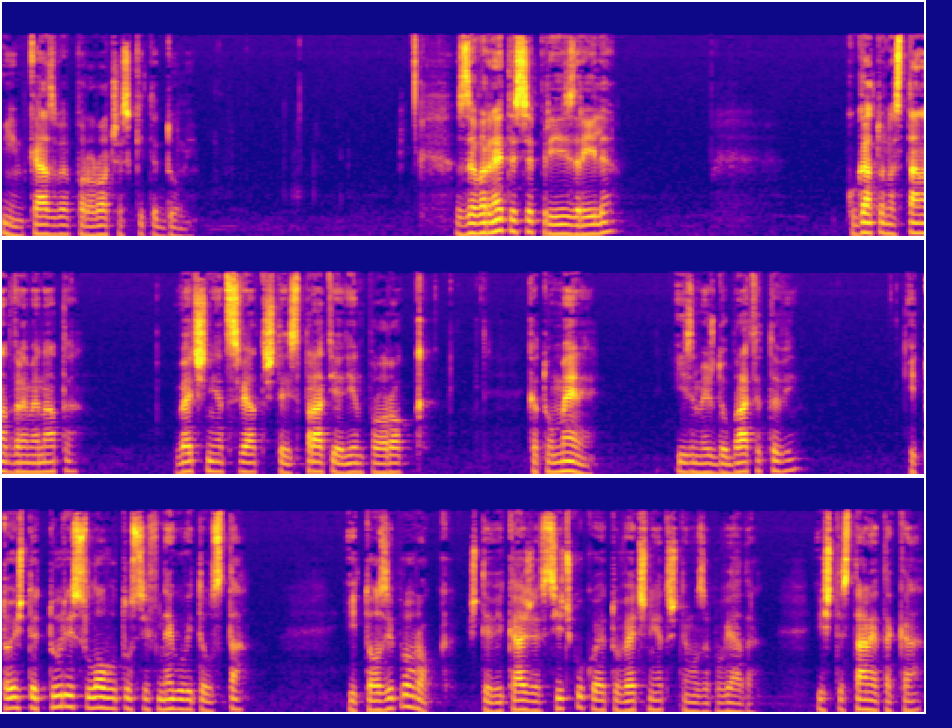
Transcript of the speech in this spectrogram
и им казва пророческите думи. Завърнете се при Израиля, когато настанат времената, вечният свят ще изпрати един пророк, като мене, измежду братята ви, и той ще тури словото си в неговите уста. И този пророк ще ви каже всичко, което вечният ще му заповяда. И ще стане така,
